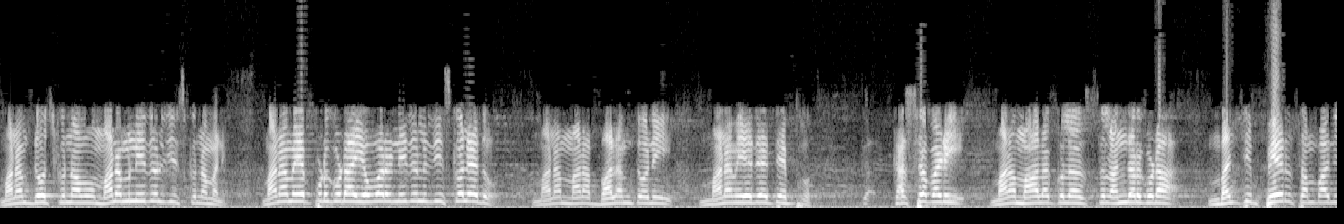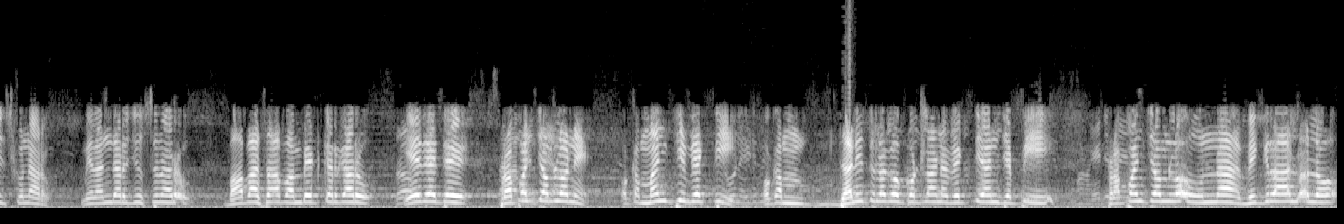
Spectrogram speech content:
మనం దోచుకున్నాము మనం నిధులు తీసుకున్నామని. మనం ఎప్పుడు కూడా ఎవరు నిధులు తీసుకోలేదు. మనం మన బలంతోని మనం ఏదైతే కష్టపడి మన మాల కులస్తులందరూ కూడా మంచి పేరు సంపాదించుకున్నారు. మీరందరూ చూస్తున్నారు. బాబాసాహెబ్ అంబేద్కర్ గారు ఏదైతే ప్రపంచంలోనే ఒక మంచి వ్యక్తి ఒక దళితులకు కొట్లాడిన వ్యక్తి అని చెప్పి ప్రపంచంలో ఉన్న విగ్రహాలలో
